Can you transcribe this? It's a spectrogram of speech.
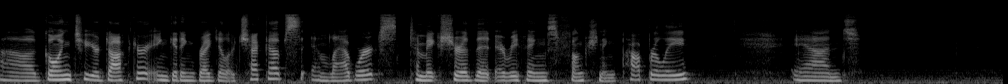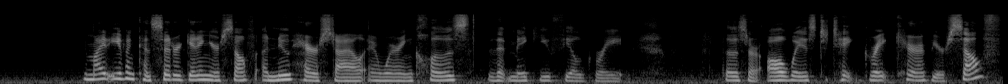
Uh, going to your doctor and getting regular checkups and lab works to make sure that everything's functioning properly. And you might even consider getting yourself a new hairstyle and wearing clothes that make you feel great. Those are all ways to take great care of yourself.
